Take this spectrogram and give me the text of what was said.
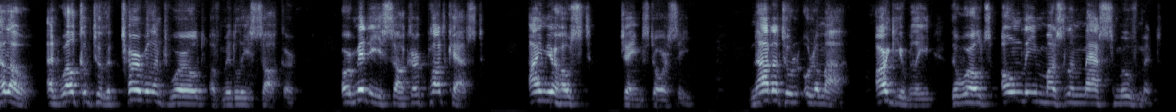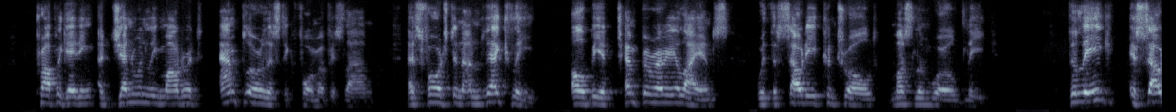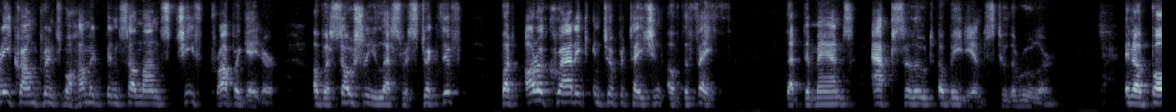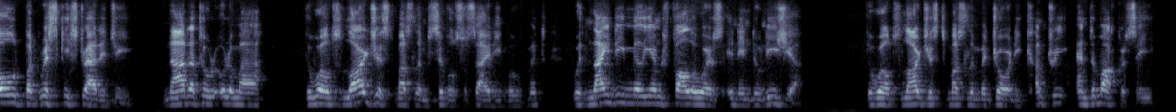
Hello, and welcome to the turbulent world of Middle East soccer, or Middle East Soccer podcast. I'm your host, James Dorsey. Nahdlatul Ulama, arguably the world's only Muslim mass movement, propagating a genuinely moderate and pluralistic form of Islam, has forged an unlikely, albeit temporary, alliance with the Saudi controlled Muslim World League. The League is Saudi Crown Prince Mohammed bin Salman's chief propagator of a socially less restrictive but autocratic interpretation of the faith that demands absolute obedience to the ruler. In a bold but risky strategy, Nahdlatul Ulama, the world's largest Muslim civil society movement with 90 million followers in Indonesia, the world's largest Muslim majority country and democracy,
